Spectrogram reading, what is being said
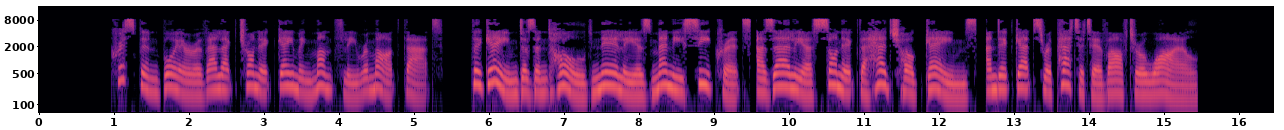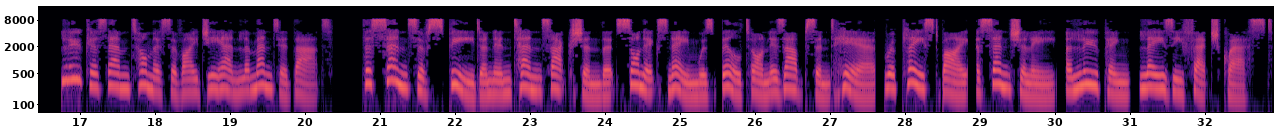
Crispin Boyer of Electronic Gaming Monthly remarked that the game doesn't hold nearly as many secrets as earlier Sonic the Hedgehog games, and it gets repetitive after a while. Lucas M. Thomas of IGN lamented that the sense of speed and intense action that Sonic's name was built on is absent here, replaced by, essentially, a looping, lazy fetch quest.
